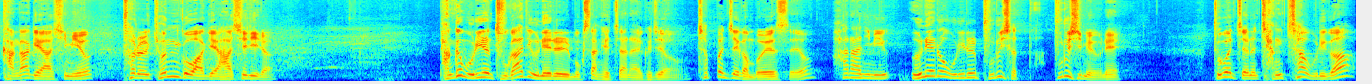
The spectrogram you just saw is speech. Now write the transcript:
강하게 하시며 털을 견고하게 하시리라. 방금 우리는 두 가지 은혜를 묵상했잖아요. 그죠? 첫 번째가 뭐였어요? 하나님이 은혜로 우리를 부르셨다. 부르심의 은혜. 두 번째는 장차 우리가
